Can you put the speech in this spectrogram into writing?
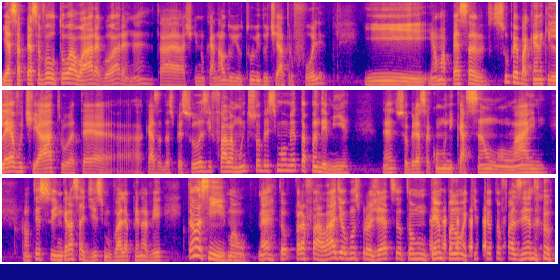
E essa peça voltou ao ar agora, né? Tá, acho que no canal do YouTube do Teatro Folha. E é uma peça super bacana que leva o teatro até a casa das pessoas e fala muito sobre esse momento da pandemia, né? Sobre essa comunicação online. É um texto engraçadíssimo, vale a pena ver. Então, assim, irmão, né? Para falar de alguns projetos, eu tomo um tempão aqui, porque eu estou fazendo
